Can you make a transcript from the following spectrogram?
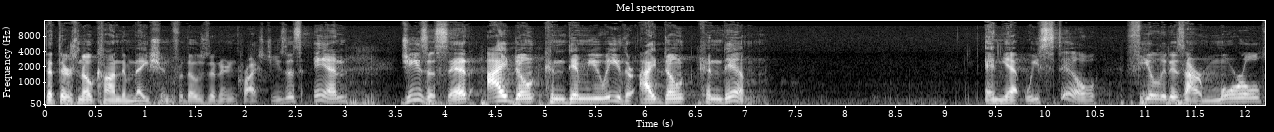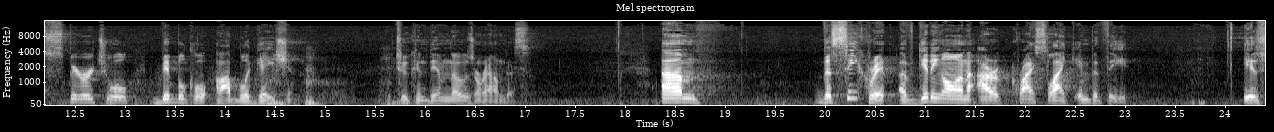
that there's no condemnation for those that are in Christ Jesus. And Jesus said, I don't condemn you either. I don't condemn. And yet we still feel it is our moral, spiritual, biblical obligation to condemn those around us. Um, the secret of getting on our Christ like empathy is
